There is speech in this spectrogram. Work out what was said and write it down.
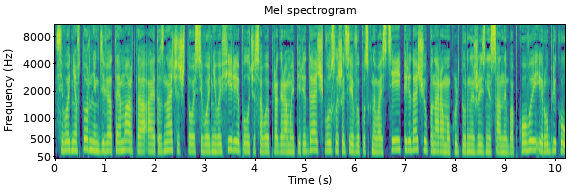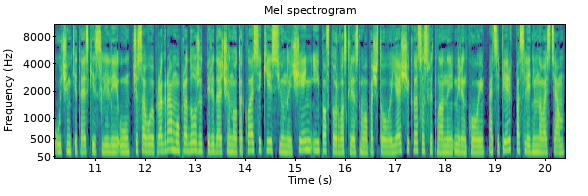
Сегодня вторник, 9 марта, а это значит, что сегодня в эфире получасовой программы передач вы услышите выпуск новостей, передачу «Панораму культурной жизни» с Анной Бабковой и рубрику «Учим китайский с Лилией У». Часовую программу продолжит передача «Нота классики» с Юной Чень и повтор воскресного почтового ящика со Светланой Миренковой. А теперь к последним новостям.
